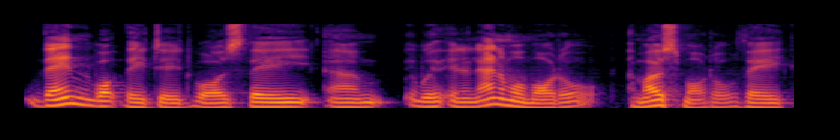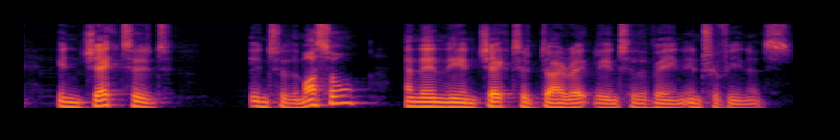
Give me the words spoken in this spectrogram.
Then what they did was they, um, in an animal model, a mouse model, they injected into the muscle and then they injected directly into the vein intravenous.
